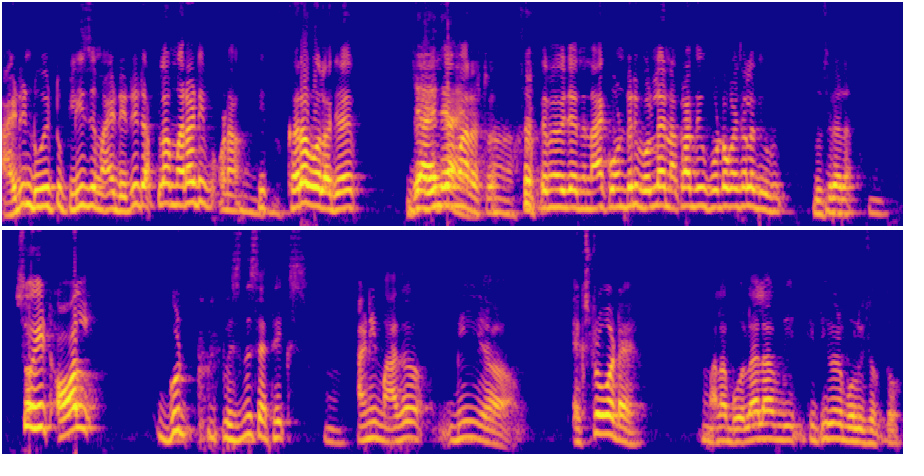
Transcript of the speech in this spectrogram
I didn't do it to please him I did it आपला मराठी म्हणा की खरं बोला जय जय जय महाराष्ट्र. सत्यमेव जय नाही कोणतरी बोललाय नका देऊ फोटो कशाला देऊ मी? दुसऱ्याला. So it all good business ethics आणि माझं मी एक्स्ट्रोवर्ट आहे. मला बोलायला मी किती वेळ बोलू शकतो?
